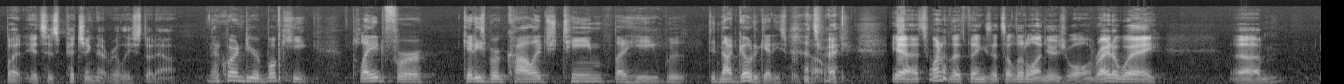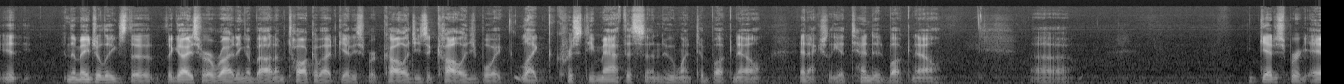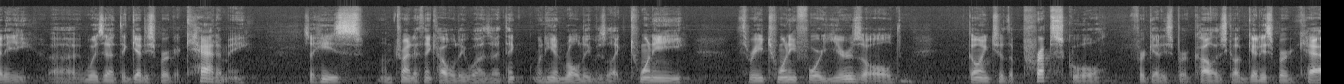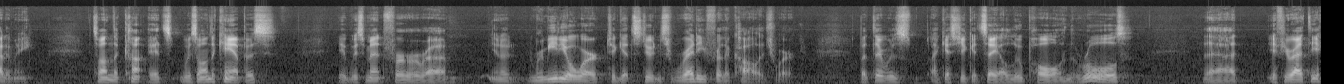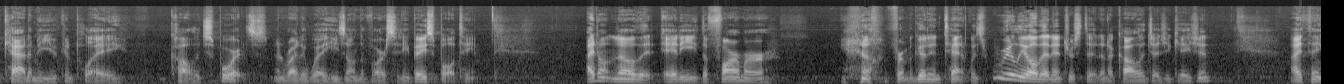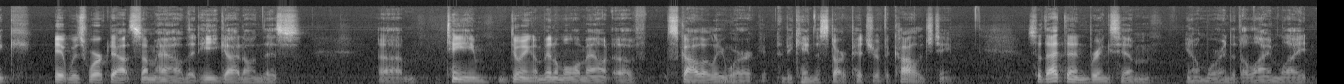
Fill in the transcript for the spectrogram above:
but it's his pitching that really stood out. And according to your book, he played for Gettysburg College team, but he was, did not go to Gettysburg College. that's Right. Yeah, that's one of the things that's a little unusual. Right away, um, it, in the major leagues, the, the guys who are writing about him talk about Gettysburg College. He's a college boy, like Christy Mathewson, who went to Bucknell and actually attended Bucknell. Uh, Gettysburg Eddie uh, was at the Gettysburg Academy, so he's, I'm trying to think how old he was. I think when he enrolled, he was like 23, 24 years old, going to the prep school for Gettysburg College called Gettysburg Academy. It's on the, it was on the campus. It was meant for, uh, you know, remedial work to get students ready for the college work. But there was, I guess you could say, a loophole in the rules that if you're at the academy, you can play college sports. And right away, he's on the varsity baseball team. I don't know that Eddie, the farmer, you know, from good intent, was really all that interested in a college education. I think it was worked out somehow that he got on this um, team doing a minimal amount of scholarly work and became the star pitcher of the college team. So that then brings him, you know, more into the limelight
